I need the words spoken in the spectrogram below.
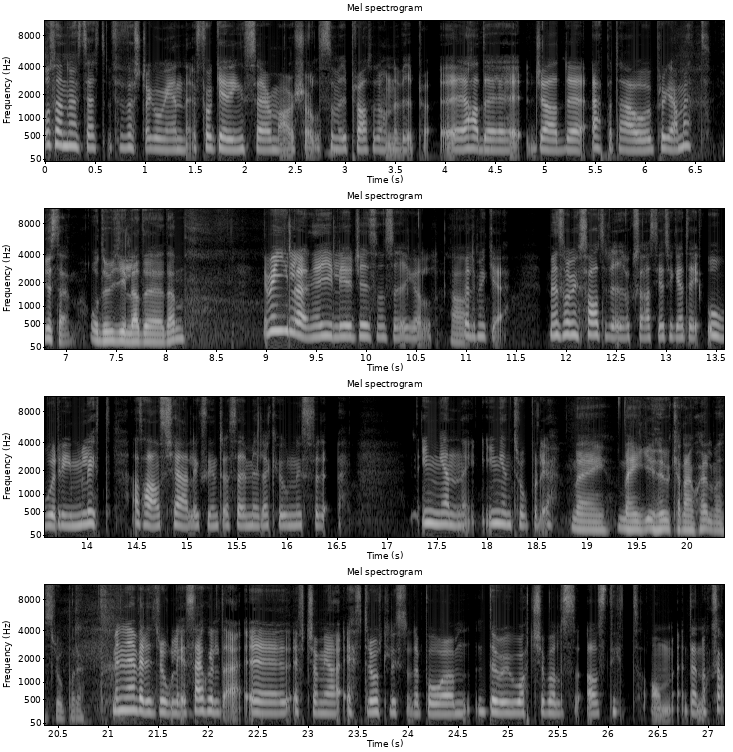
Och sen har jag sett för första gången Forgetting Sarah Marshall som vi pratade om när vi eh, hade Judd Apatow-programmet. Just det. Och du gillade den? Jag gillar den. Jag gillar ju Jason Segel Ja. väldigt mycket. Men som jag sa till dig också, att jag tycker att det är orimligt att hans kärleksintresse är Mila Kunis. För det, ingen, ingen tror på det. Nej, nej, hur kan han själv ens tro på det? Men den är väldigt rolig, särskilt eh, eftersom jag efteråt lyssnade på um, The Rewatchables avsnitt om den också.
